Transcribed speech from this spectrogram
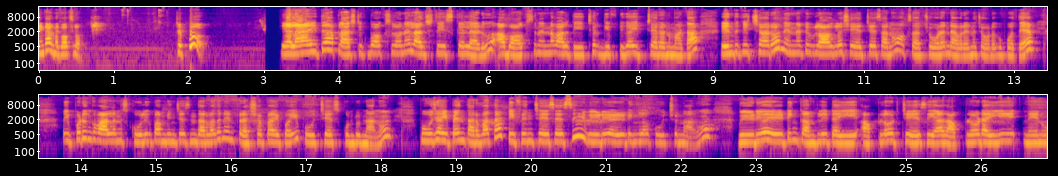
ఏం కావాలి మరి బాక్స్లో చెప్పు. ఎలా అయితే ఆ ప్లాస్టిక్ బాక్స్లోనే లంచ్ తీసుకెళ్ళాడు ఆ బాక్స్ నిన్న వాళ్ళ టీచర్ గిఫ్ట్గా ఇచ్చారనమాట ఎందుకు ఇచ్చారో నిన్నటి వ్లాగ్లో షేర్ చేశాను. ఒకసారి చూడండి ఎవరైనా చూడకపోతే. ఇప్పుడు ఇంక వాళ్ళని స్కూల్కి పంపించేసిన తర్వాత నేను ఫ్రెష్ అప్ అయిపోయి పూజ చేసుకుంటున్నాను. పూజ అయిపోయిన తర్వాత టిఫిన్ చేసేసి వీడియో ఎడిటింగ్లో కూర్చున్నాను. వీడియో ఎడిటింగ్ కంప్లీట్ అయ్యి అప్లోడ్ చేసి అది అప్లోడ్ అయ్యి నేను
